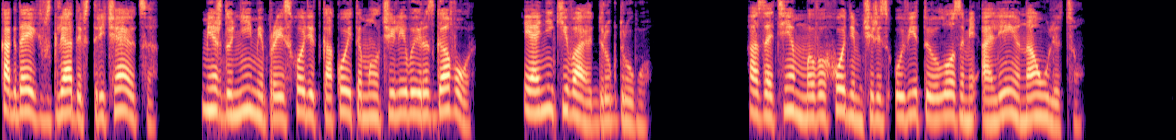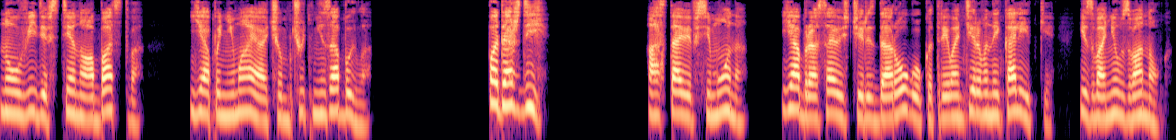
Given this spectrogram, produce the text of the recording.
Когда их взгляды встречаются, между ними происходит какой-то молчаливый разговор, и они кивают друг другу. А затем мы выходим через увитую лозами аллею на улицу. Но увидев стену аббатства, я понимаю, о чем чуть не забыла. «Подожди!» Оставив Симона, я бросаюсь через дорогу к отремонтированной калитке и звоню в звонок.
